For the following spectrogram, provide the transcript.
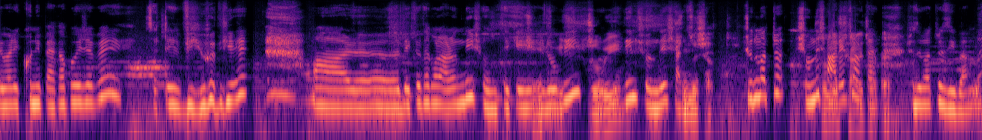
এবার এক্ষুনি প্যাক আপ হয়ে যাবে চারটে ভিউ দিয়ে। আর দেখতে থাকুন আনন্দী সোম থেকে রবি দিন প্রতিদিন সন্ধ্যে সাড়ে ছটা। সাতটা। শুধুমাত্র সন্ধ্যে সাড়ে সাড়ে ছটা শুধুমাত্র জি বাংলা।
